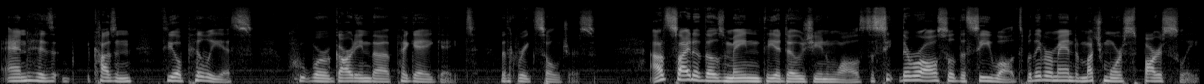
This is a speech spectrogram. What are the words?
and his cousin Theophilus, who were guarding the Pagae Gate with Greek soldiers. Outside of those main Theodosian walls, the sea, there were also the sea walls, but they were manned much more sparsely,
